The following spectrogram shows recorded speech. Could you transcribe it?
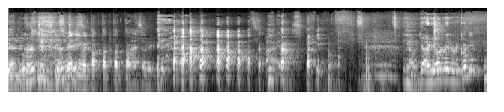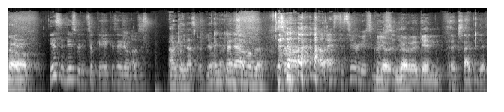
Talking again. Look, Cockroaches, he's, he's cockroaches. ready with talk, talk, talk, talk. Ah, sorry. Now, Are you already recording? No. Yes, it is, but it's okay because I know I'll just. Okay, that's good. You can But get some of the. So I'll, I'll ask the serious We are, question. we are again excited. Yes?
